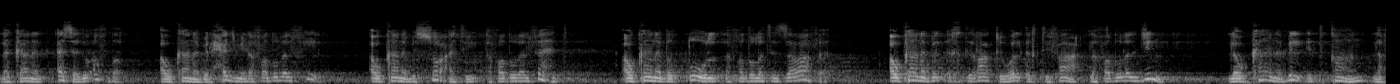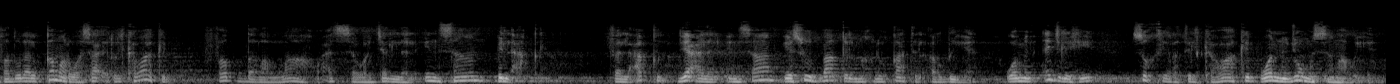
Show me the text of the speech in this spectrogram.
لكان الأسد أفضل أو كان بالحجم لفضل الفيل أو كان بالسرعة لفضل الفهد أو كان بالطول لفضلت الزرافة أو كان بالإختراق والارتفاع لفضل الجن. لو كان بالإتقان لفضل القمر وسائر الكواكب. فضل الله عز وجل الإنسان بالعقل. فالعقل جعل الإنسان يسود باقي المخلوقات الأرضية ومن أجله سخرت الكواكب والنجوم السماوية.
